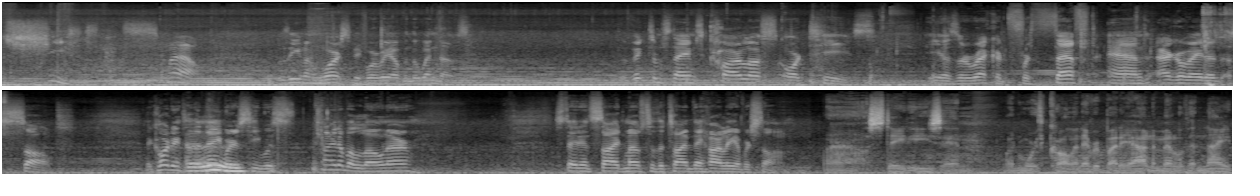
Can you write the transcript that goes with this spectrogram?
Jesus, that smell. It was even worse before we opened the windows. The victim's name's Carlos Ortiz. He has a record for theft and aggravated assault. According to the neighbors, he was kind of a loner. Stayed inside most of the time, they hardly ever saw him. Well, state he's in. Wasn't worth calling everybody out in the middle of the night.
